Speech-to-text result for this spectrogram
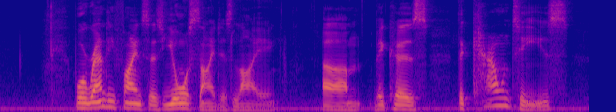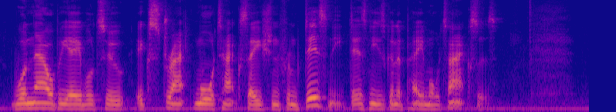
Well, Randy Fine says your side is lying um, because the counties will now be able to extract more taxation from Disney. Disney's going to pay more taxes.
